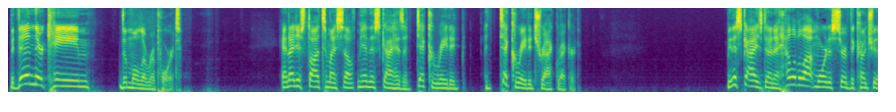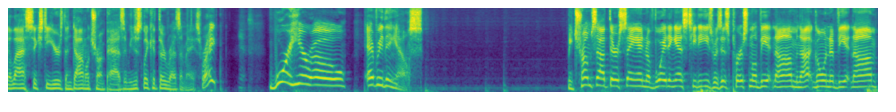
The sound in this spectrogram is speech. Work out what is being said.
But then there came the Mueller report. And I just thought to myself, man, this guy has a decorated, a decorated track record. I mean, this guy's done a hell of a lot more to serve the country the last 60 years than Donald Trump has. If you just look at their resumes, right? Yes. War hero, everything else. I mean, Trump's out there saying avoiding STDs was his personal Vietnam, not going to Vietnam,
